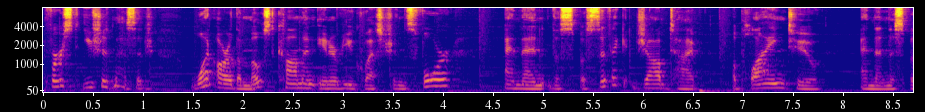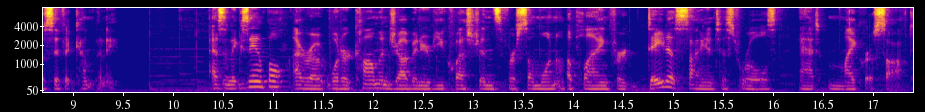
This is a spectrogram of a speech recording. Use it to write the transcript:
First, you should message what are the most common interview questions for, and then the specific job type applying to, and then the specific company. As an example, I wrote what are common job interview questions for someone applying for data scientist roles at Microsoft.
